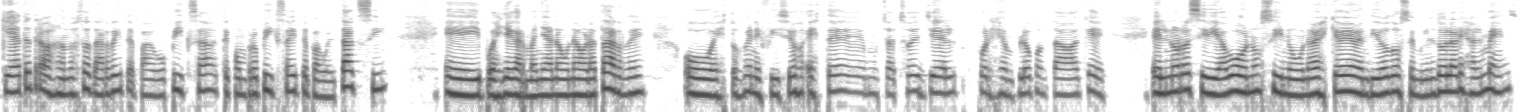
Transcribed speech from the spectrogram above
quédate trabajando hasta tarde y te pago pizza, te compro pizza y te pago el taxi, eh, y puedes llegar mañana una hora tarde, o estos beneficios. Este muchacho de Yelp, por ejemplo, contaba que él no recibía bonos, sino una vez que había vendido doce mil dólares al mes,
